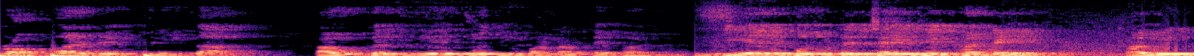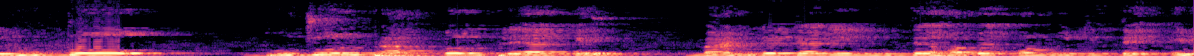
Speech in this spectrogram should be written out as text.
প্রপার রেপ্লিকা কাউকে দিয়ে যদি বানাতে পারি। জিএম করতে চাই যেখানে আমি দুটো দুজন প্রাক্তন প্লেয়ারকে ম্যান্ডেটারি নিতে হবে কমিটিতে এই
